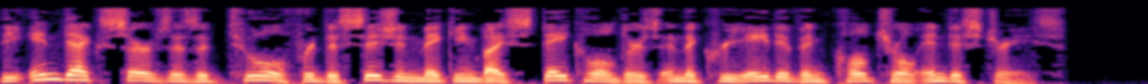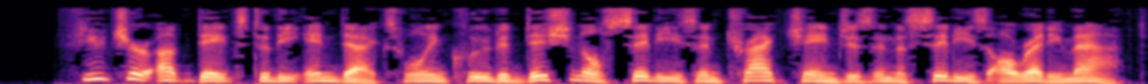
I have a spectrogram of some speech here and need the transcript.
the index serves as a tool for decision-making by stakeholders in the creative and cultural industries. Future updates to the index will include additional cities and track changes in the cities already mapped.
